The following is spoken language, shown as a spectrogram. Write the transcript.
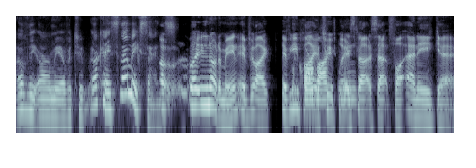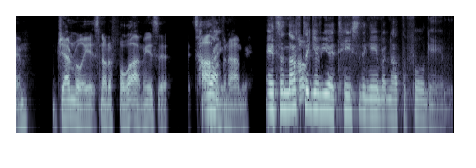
of the army over two. Okay, so that makes sense. Oh, well, you know what I mean. If you like, if you buy a two-player starter set for any game, generally it's not a full army, is it? It's half Right. of an army. It's enough Oh. to give you a taste of the game, but not the full game.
